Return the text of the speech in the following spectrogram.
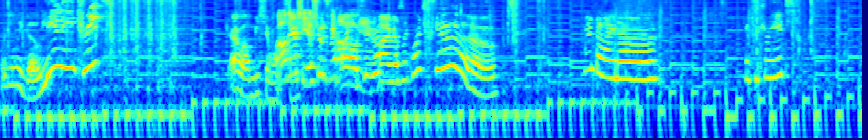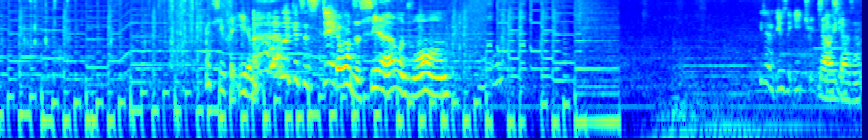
Where'd Lily go? Lily, treats? Oh well, Misha wants Oh, there she is. She was behind Oh, she's behind me. I was like, where'd she go? Here, Dinah. Get some treats. Let's see if they eat them. Look, it's a stick. That one's a yeah, that one's long. He doesn't usually eat treats, No, does he doesn't.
